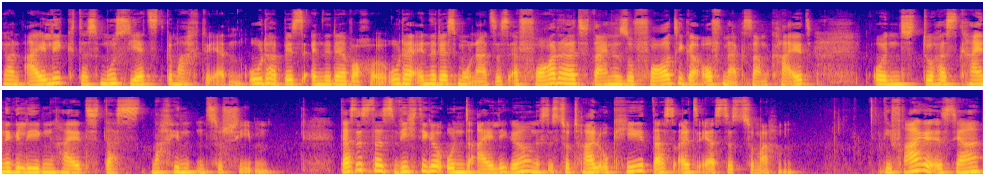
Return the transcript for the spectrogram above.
Ja, und eilig, das muss jetzt gemacht werden oder bis Ende der Woche oder Ende des Monats. Es erfordert deine sofortige Aufmerksamkeit und du hast keine Gelegenheit, das nach hinten zu schieben. Das ist das Wichtige und Eilige und es ist total okay, das als erstes zu machen. Die Frage ist ja,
